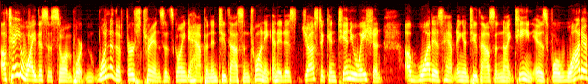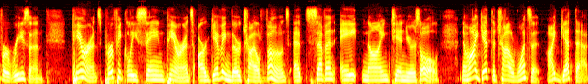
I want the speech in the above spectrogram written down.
I'll tell you why this is so important. One of the first trends that's going to happen in 2020, and it is just a continuation of what is happening in 2019, is for whatever reason, parents, perfectly sane parents, are giving their child phones at seven, eight, nine, ten years old. Now, I get the child wants it. I get that.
